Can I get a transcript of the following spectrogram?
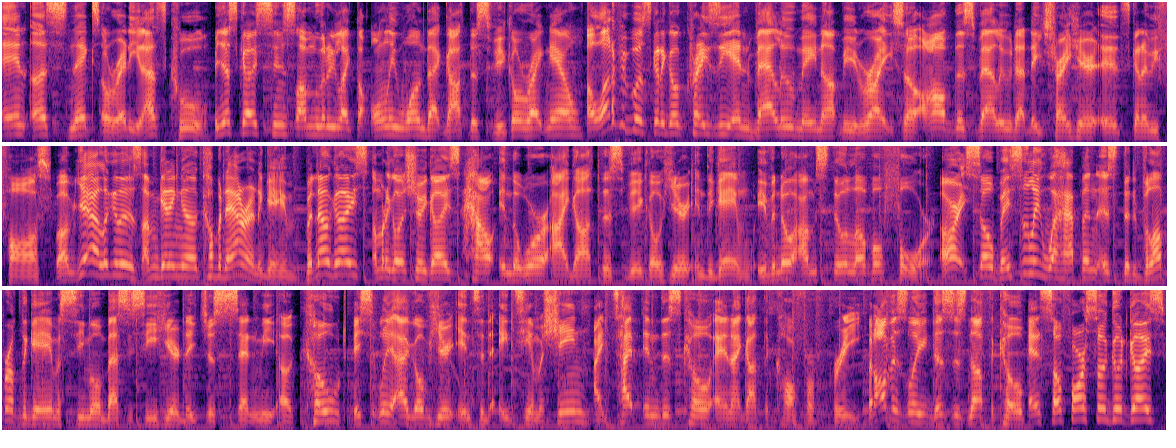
and a snakes already. That's cool. But yes, guys, since I'm literally like the only one that got this vehicle right now, a lot of people is gonna go crazy and value may not be right. So all of this value that they trade here, it's gonna be false. But um, yeah, look at this. I'm getting a Carbonara in the game. But now, guys, I'm gonna go and show you guys how in the world I got this vehicle here in the game, even though I'm still level 4. Alright, so basically what happened is the developer of the game, Simo and Bessie C here, they just sent me a code. Basically, I go over here into the ATM machine, I type in this code, and I got the car for free. But obviously, this is not the code. And so far, so good, guys.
